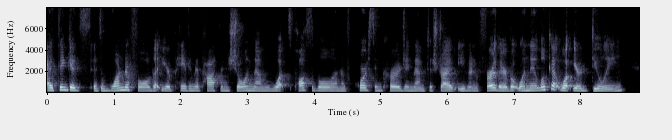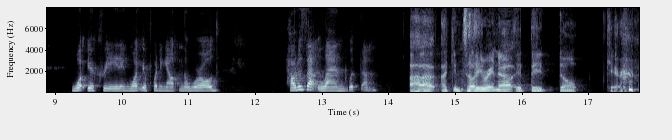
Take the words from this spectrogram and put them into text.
i think it's it's wonderful that you're paving the path and showing them what's possible and of course encouraging them to strive even further but when they look at what you're doing what you're creating what you're putting out in the world how does that land with them uh, i can tell you right now it they don't care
